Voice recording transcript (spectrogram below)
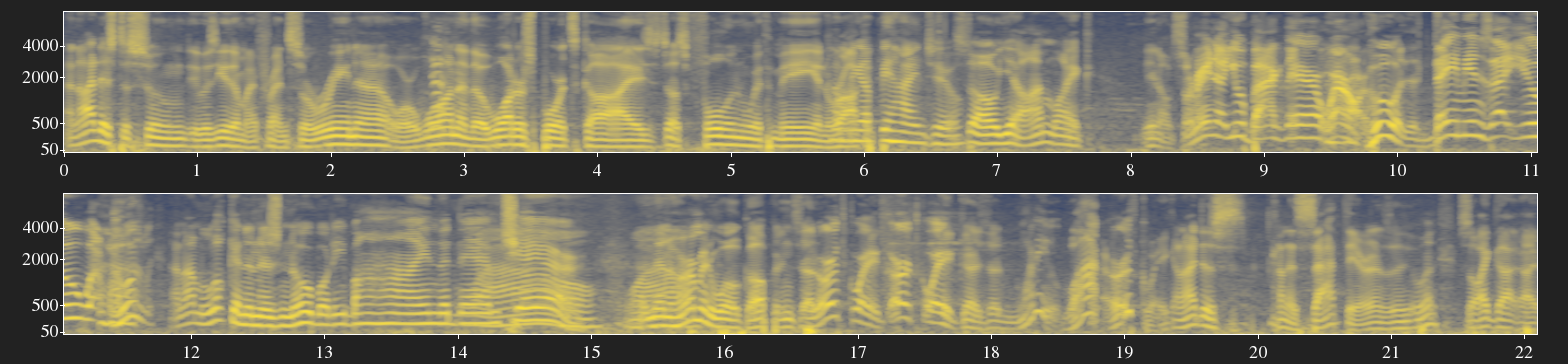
and I just assumed it was either my friend Serena or one of the water sports guys just fooling with me and Coming rocking up behind you. So yeah, I'm like, you know, Serena, you back there? Where? Are, who? is it? Damien's that you? Who's? And I'm looking, and there's nobody behind the damn Wow. chair. And then Herman woke up and said, "Earthquake! Earthquake!" I said, "What? You, what? Earthquake?" And I just kind of sat there, and said, what? so I got I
